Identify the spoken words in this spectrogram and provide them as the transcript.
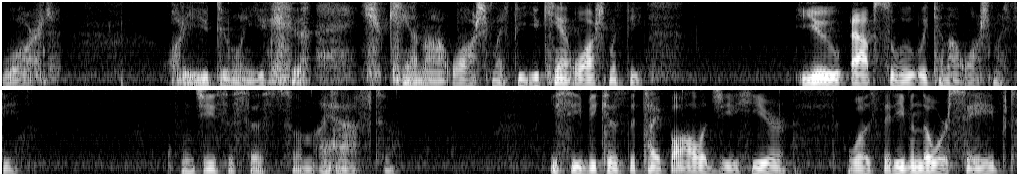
Lord, what are you doing? You, you cannot wash my feet. You can't wash my feet. You absolutely cannot wash my feet. And Jesus says to him, I have to. You see, because the typology here was that even though we're saved,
